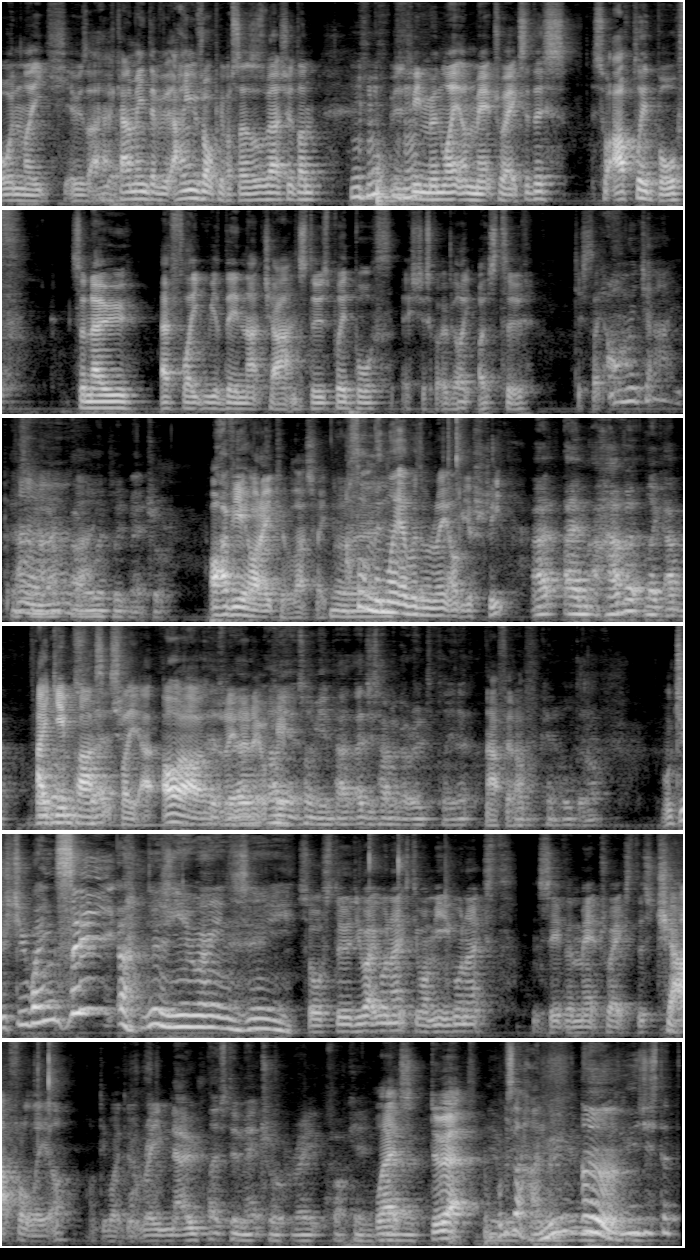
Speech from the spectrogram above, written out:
on like it was. I can't remember. if I think it was rock paper scissors we actually done. Mm-hmm, It was between Moonlight and Metro Exodus. So I've played both. So now if like we're doing that chat and Stu's played both, it's just got to be like us two. Just like oh, yeah, but I've I've only played Metro. oh, have you? All right, cool. That's fine. I thought Moonlight would have been right up your street. I um, I have it like I. I Game Pass. It's like uh, oh, oh right, right, right, Oh, yeah, okay. it's on Game Pass. I just haven't got around to playing it. Nah, fair I'm enough. kind of holding off. Well, just you wait and see. Just you wait and see. So, Stu, do you want to go next? Do you want me to go next? And save the Metro Exodus chat for later? Or do Do you want to do it right now? Let's do Metro, right? Fucking. Let's yeah. do it. What was that hand movement Uh. you just did?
